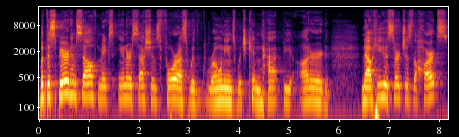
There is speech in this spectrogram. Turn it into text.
but the Spirit Himself makes intercessions for us with groanings which cannot be uttered. Now, He who searches the hearts,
